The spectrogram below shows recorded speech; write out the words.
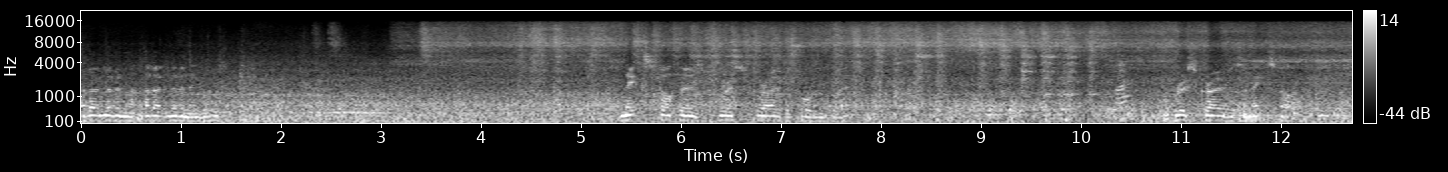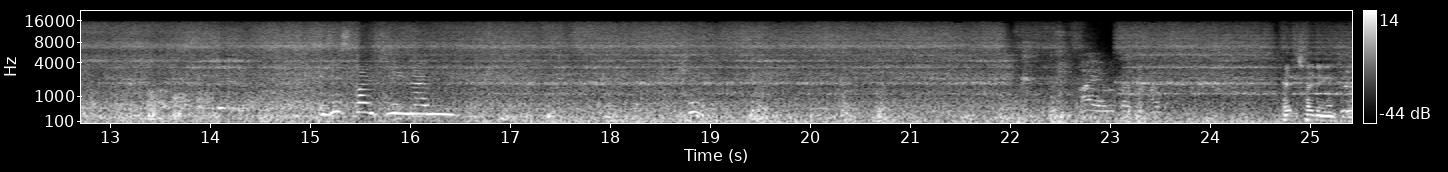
I don't live in I don't live in England. Next stop is Bruce Grove, according to it. What? Bruce Grove is the next stop. Is this going to, um... Oh yeah, we're going to It's heading into the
